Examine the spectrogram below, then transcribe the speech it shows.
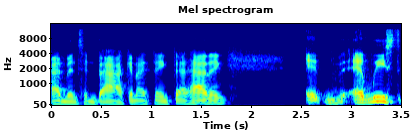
Edmonton back. And I think that having it, at least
